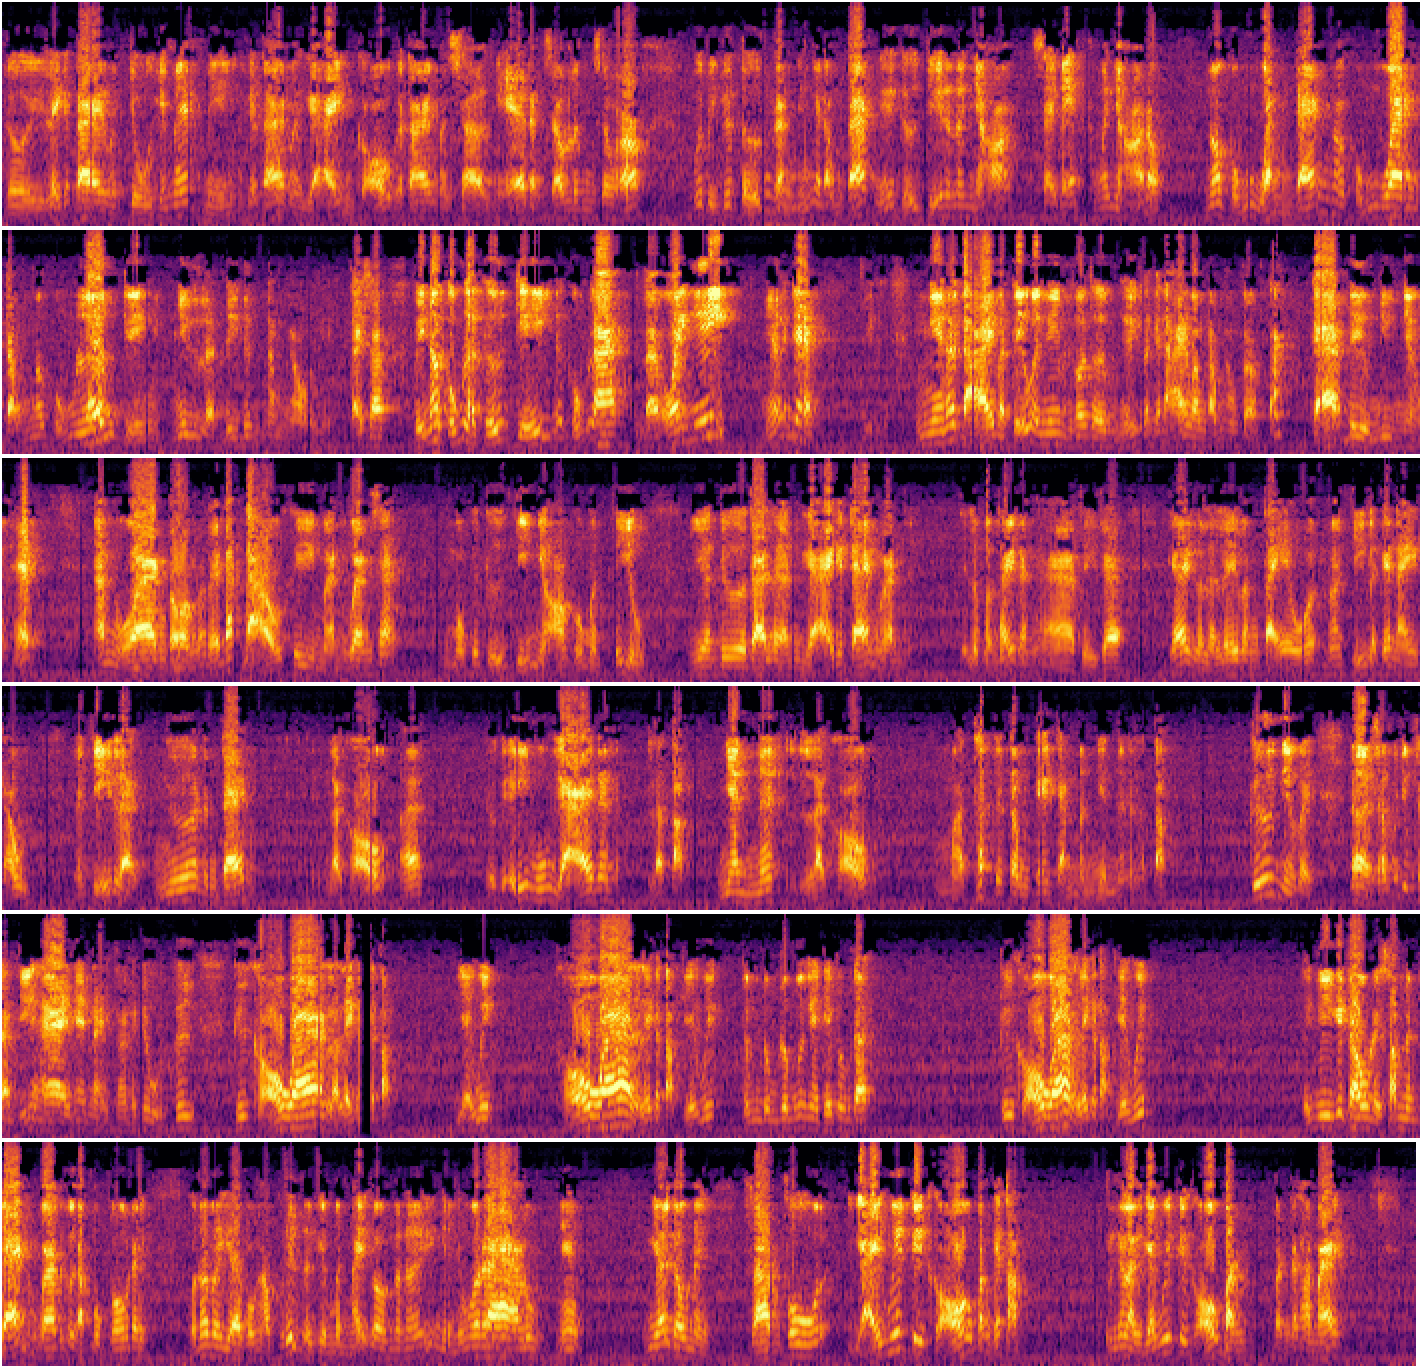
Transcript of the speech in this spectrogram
rồi lấy cái tay mà chùi cái mép miệng, cái tay mà gãi cổ, cái tay mà sờ nhẹ đằng sau lưng, sau óc. Quý vị cứ tưởng rằng những cái động tác, những cái cử chỉ đó nó nhỏ, sai bét không có nhỏ đâu. Nó cũng hoành tráng, nó cũng quan trọng, nó cũng lớn chuyện như là đi đứng nằm ngồi vậy. tại sao? Vì nó cũng là cử chỉ, nó cũng là là oai nghi. Nhớ nha. Nghe nói đại và tiểu oai nghi mình coi thường mình nghĩ là cái đại quan trọng không có. Tất cả đều như nhau hết anh hoàn toàn có thể đắc đạo khi mà anh quan sát một cái cử chỉ nhỏ của mình. Thí dụ như anh đưa tay lên, anh gãi cái trán của anh, thì lúc anh thấy rằng à thì ra cái gọi là lê văn tèo nó chỉ là cái này thôi. Nó chỉ là ngứa trên trán, là khổ, ha. Rồi cái ý muốn gãi đó là tập, nhìn đó là khổ, mà thích ở trong cái cảnh mình nhìn đó là tập. Cứ như vậy, đời sống của chúng sanh chỉ hai cái này thôi, nó cứ cứ cứ khổ quá là lấy cái tập giải quyết. Khổ quá là lấy cái tập giải quyết. Trung trung trung có nghe kịp không ta? Cứ khổ quá là lấy cái tập giải quyết. Để ghi cái câu này xâm lên trán. Hôm qua tôi có gặp một cô đây. Cô nói bây giờ con học riết rồi thì mình mấy con, tôi nói nhìn không có ra luôn, nha. Nhớ câu này, phàm phu giải quyết cái khổ bằng cái tập. Nghĩa là giải quyết cái khổ bằng bằng cái tham ái.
